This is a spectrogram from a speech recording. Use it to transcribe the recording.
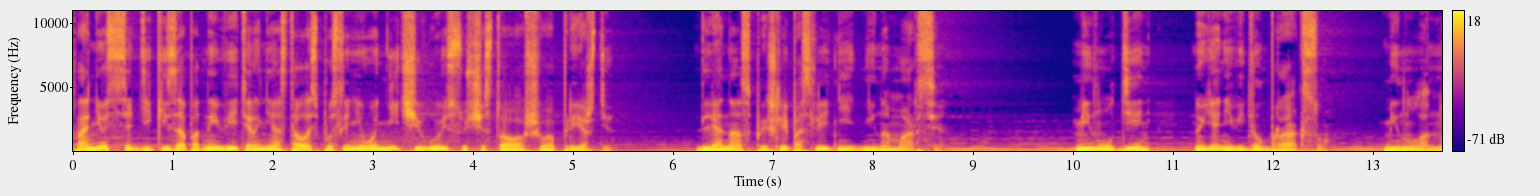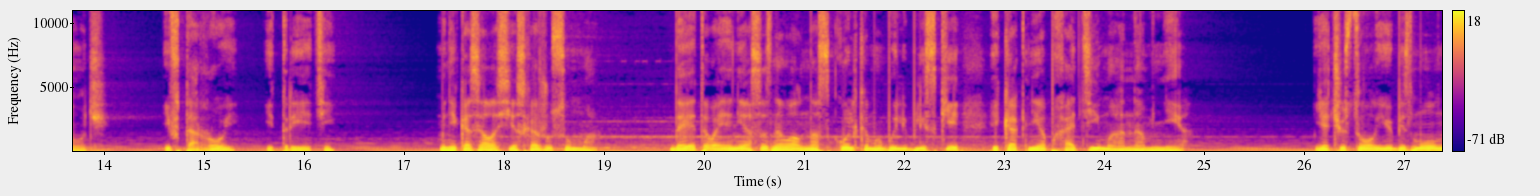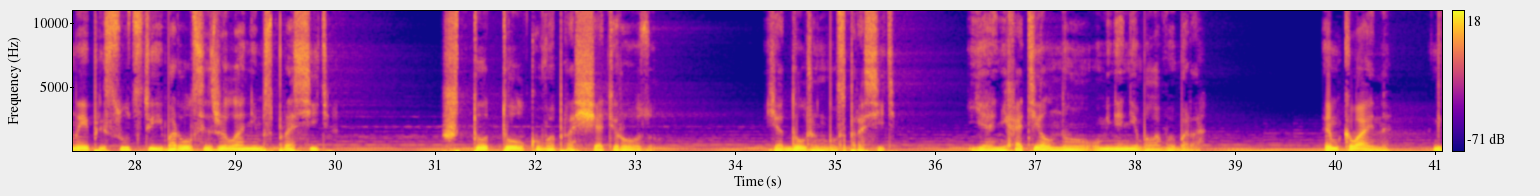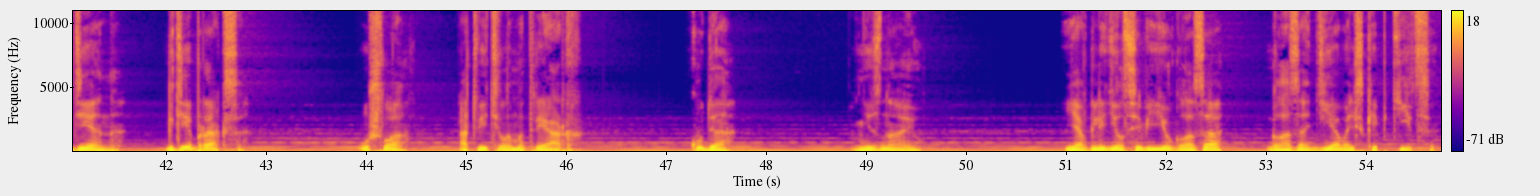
Пронесся дикий западный ветер, и не осталось после него ничего из существовавшего прежде. Для нас пришли последние дни на Марсе. Минул день, но я не видел Браксу. Минула ночь. И второй, и третий. Мне казалось, я схожу с ума. До этого я не осознавал, насколько мы были близки и как необходима она мне. Я чувствовал ее безмолвное присутствие и боролся с желанием спросить, что толку вопрощать Розу? Я должен был спросить. Я не хотел, но у меня не было выбора. Эмквайна, где она? Где Бракса? Ушла, ответила матриарх. Куда? Не знаю. Я вгляделся в ее глаза, глаза дьявольской птицы.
